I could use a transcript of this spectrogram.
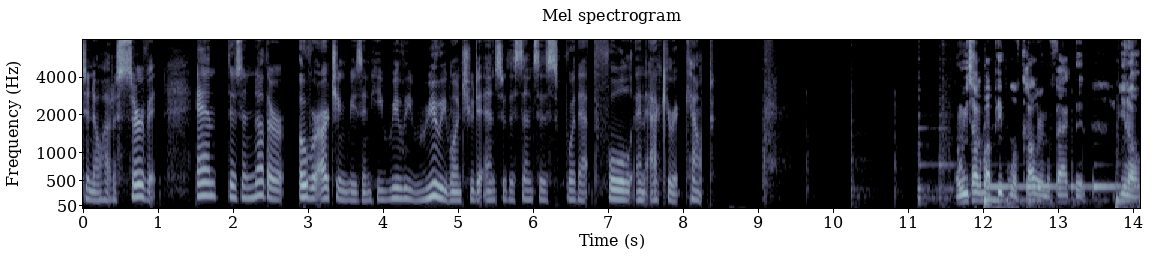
to know how to serve it. And there's another overarching reason he really, really wants you to answer the census for that full and accurate count. And we talk about people of color and the fact that, you know,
